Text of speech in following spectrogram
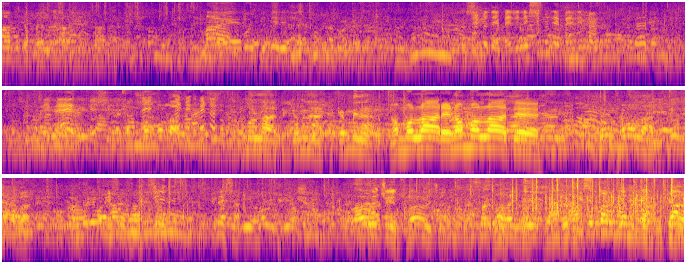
Guarda che bella Ma eh, voglio vedere Nessuno dei belli, nessuno dei belli, ma... Non mollate, camminate, camminare. Non mollare, non mollate. Senza mollare, senza mollare. Bravo vicino, bravo vicino. Chi si parla piano piano, piano,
